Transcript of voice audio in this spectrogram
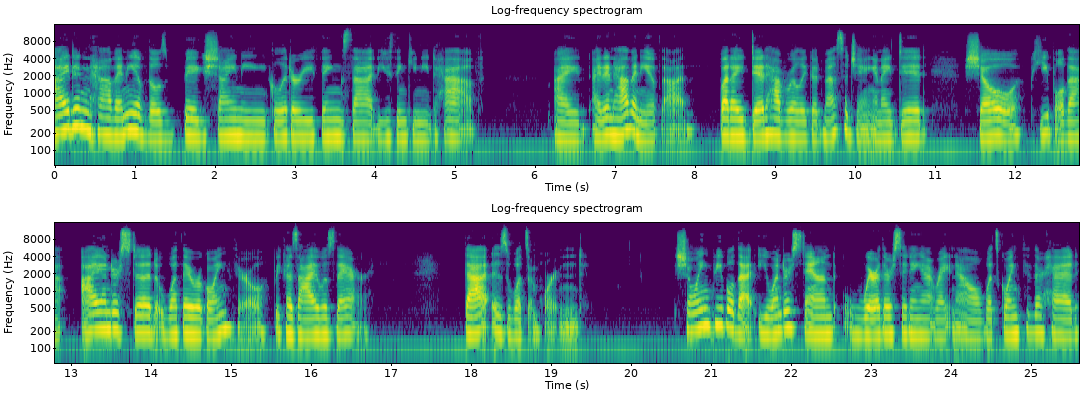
I didn't have any of those big, shiny, glittery things that you think you need to have. I I didn't have any of that, but I did have really good messaging and I did show people that I understood what they were going through because I was there. That is what's important. Showing people that you understand where they're sitting at right now, what's going through their head,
